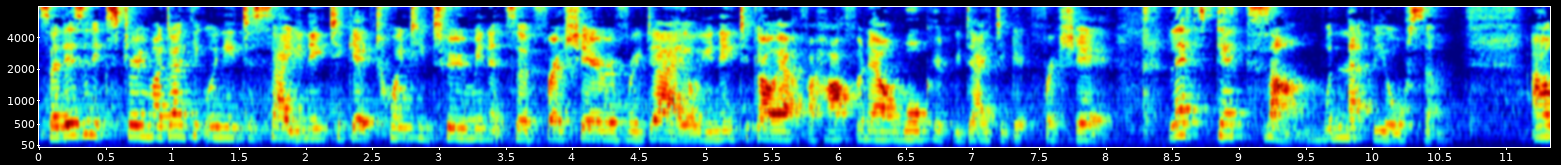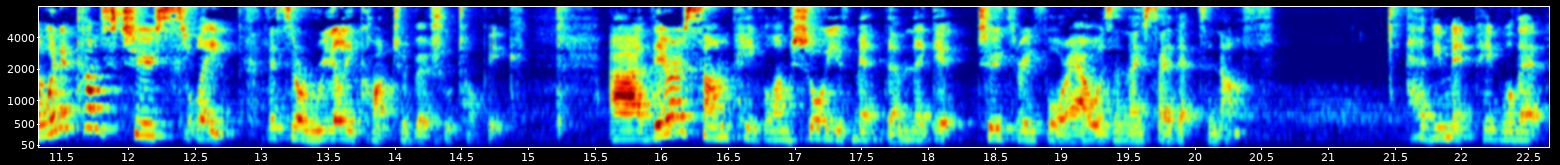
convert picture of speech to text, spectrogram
So there's an extreme. I don't think we need to say you need to get 22 minutes of fresh air every day or you need to go out for half an hour walk every day to get fresh air. Let's get some. Wouldn't that be awesome? Uh, when it comes to sleep, that's a really controversial topic. Uh, there are some people, I'm sure you've met them, that get two, three, four hours and they say that's enough. Have you met people that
